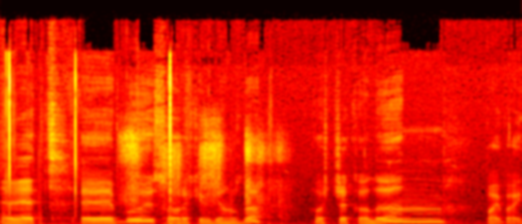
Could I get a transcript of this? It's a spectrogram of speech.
Evet. E, bu sonraki videomuzda hoşça kalın. Bay bay.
